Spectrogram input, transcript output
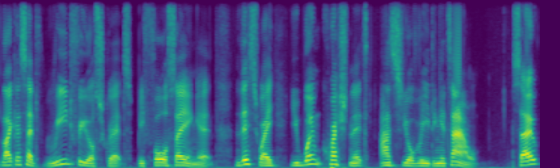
like I said, read through your scripts before saying it. This way, you won't question it as you're reading it out. So,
